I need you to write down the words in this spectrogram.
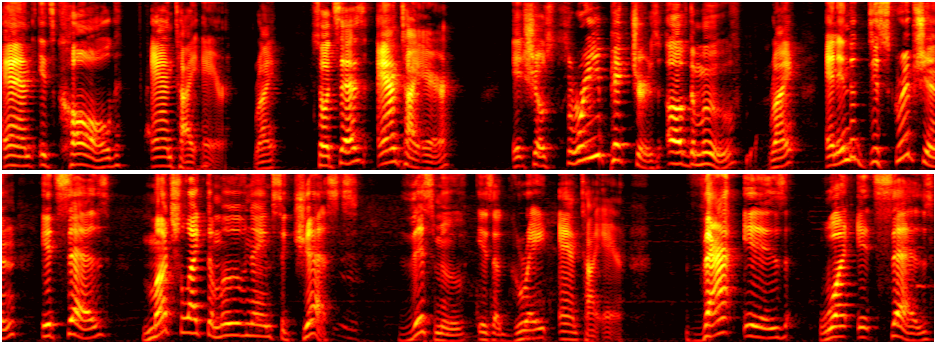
and it's called anti-air, right? So it says anti-air. It shows three pictures of the move, right? And in the description, it says, much like the move name suggests, this move is a great anti-air. That is what it says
